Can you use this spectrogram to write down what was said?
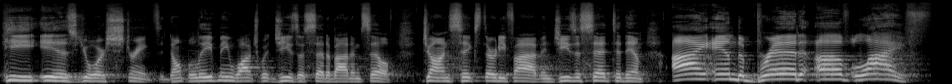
He is your strength. Don't believe me? Watch what Jesus said about himself. John 6 35. And Jesus said to them, I am the bread of life.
